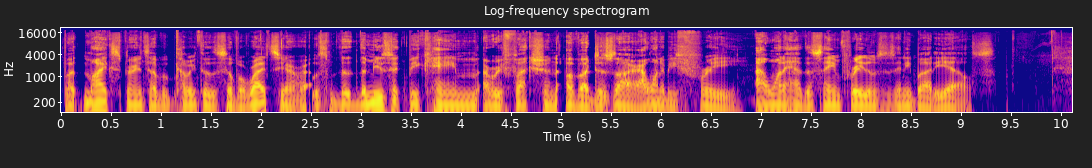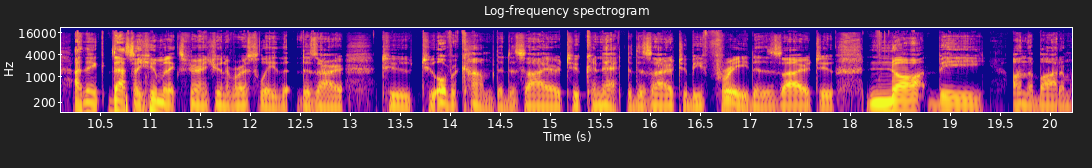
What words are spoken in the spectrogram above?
But my experience of coming through the civil rights era was the, the music became a reflection of a desire. I want to be free. I want to have the same freedoms as anybody else. I think that's a human experience universally, the desire to, to overcome, the desire to connect, the desire to be free, the desire to not be on the bottom,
